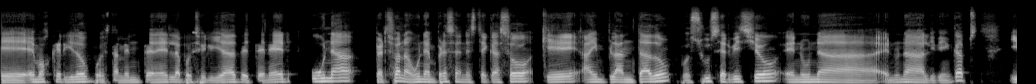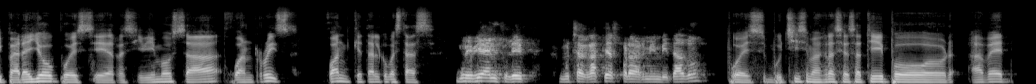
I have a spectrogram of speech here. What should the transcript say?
hemos querido pues también tener la posibilidad de tener una persona, una empresa en este caso, que ha implantado pues, su servicio en una, en una Living Apps. Y para ello, pues eh, recibimos a Juan Ruiz. Juan, ¿qué tal? ¿Cómo estás? Muy bien, Filip. Muchas gracias por haberme invitado. Pues muchísimas gracias a ti por haber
